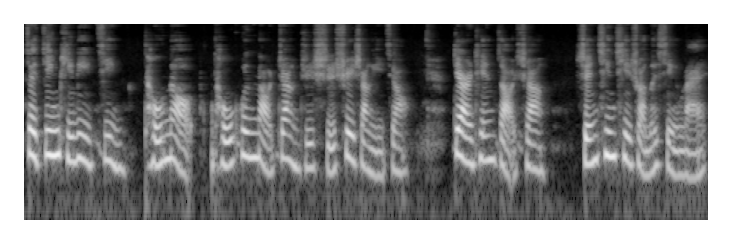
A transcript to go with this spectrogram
在精疲力尽、头脑头昏脑胀之时睡上一觉，第二天早上神清气爽的醒来，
